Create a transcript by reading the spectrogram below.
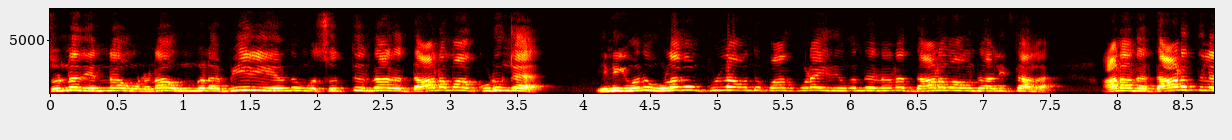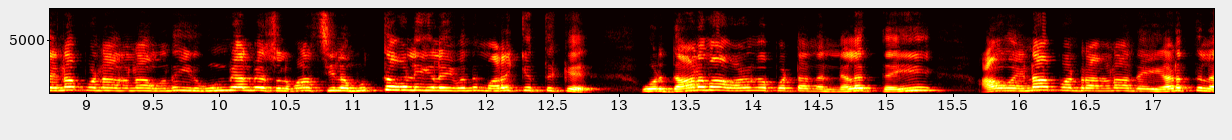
சொன்னது என்ன ஒன்றுனா உங்களை மீறி வந்து உங்கள் சொத்து இருந்தால் அதை தானமாக கொடுங்க. இன்றைக்கி வந்து உலகம் ஃபுல்லாக வந்து பார்க்க போனால் இது வந்து என்னென்னா தானமாக வந்து அளித்தாங்க ஆனால் அந்த தானத்தில் என்ன பண்ணாங்கன்னா வந்து இது உண்மையாலுமே சொல்லப்போனால் சில முத்தவழிகளை வந்து மறைக்கிறதுக்கு ஒரு தானமாக வழங்கப்பட்ட அந்த நிலத்தை அவங்க என்ன பண்ணுறாங்கன்னா அந்த இடத்துல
